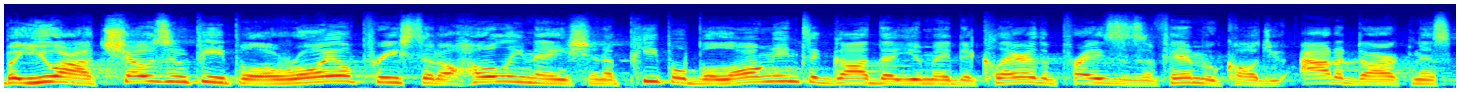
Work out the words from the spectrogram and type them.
But you are a chosen people, a royal priesthood, a holy nation, a people belonging to God that you may declare the praises of him who called you out of darkness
